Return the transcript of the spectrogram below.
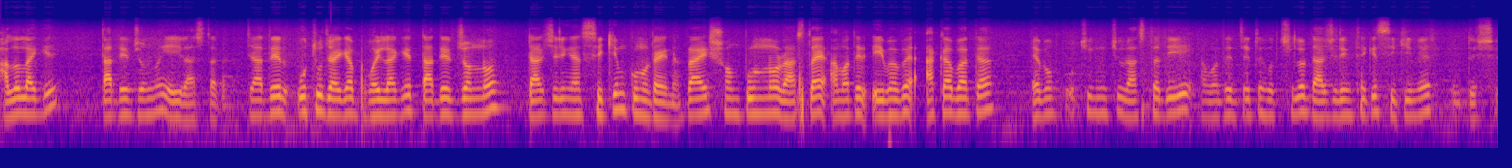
ভালো লাগে, তাদের জন্য এই রাস্তাটা। যাদের উঁচু জায়গা ভয় লাগে, তাদের জন্য দার্জিলিং আর সিকিম কোনোটাই না। প্রায় সম্পূর্ণ রাস্তায় আমাদের এইভাবে আঁকা বাঁকা এবং উঁচু নিচু রাস্তা দিয়ে আমাদের যেতে হচ্ছিল দার্জিলিং থেকে সিকিমের উদ্দেশ্যে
